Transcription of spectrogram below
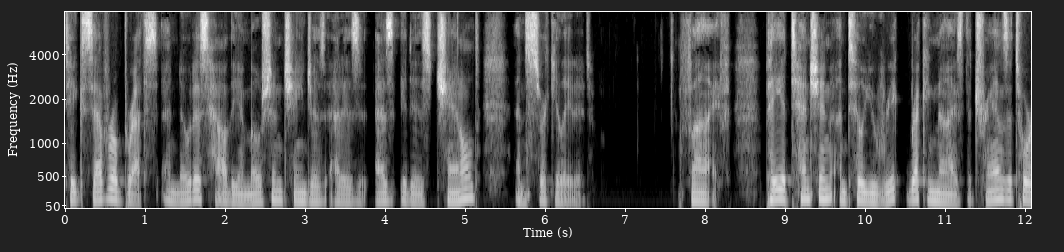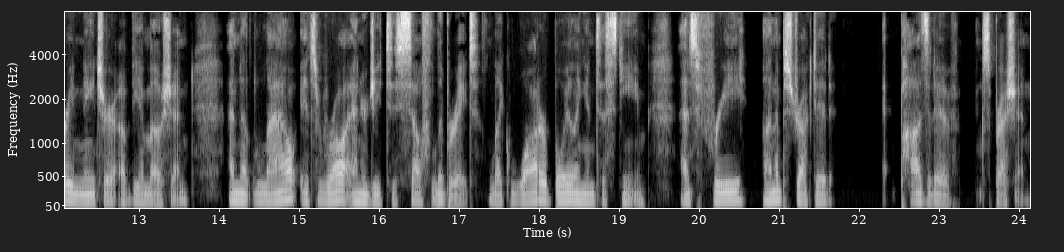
Take several breaths and notice how the emotion changes as, it is channeled and circulated. Five, pay attention until you re- recognize the transitory nature of the emotion and allow its raw energy to self liberate, like water boiling into steam, as free, unobstructed, positive expression.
